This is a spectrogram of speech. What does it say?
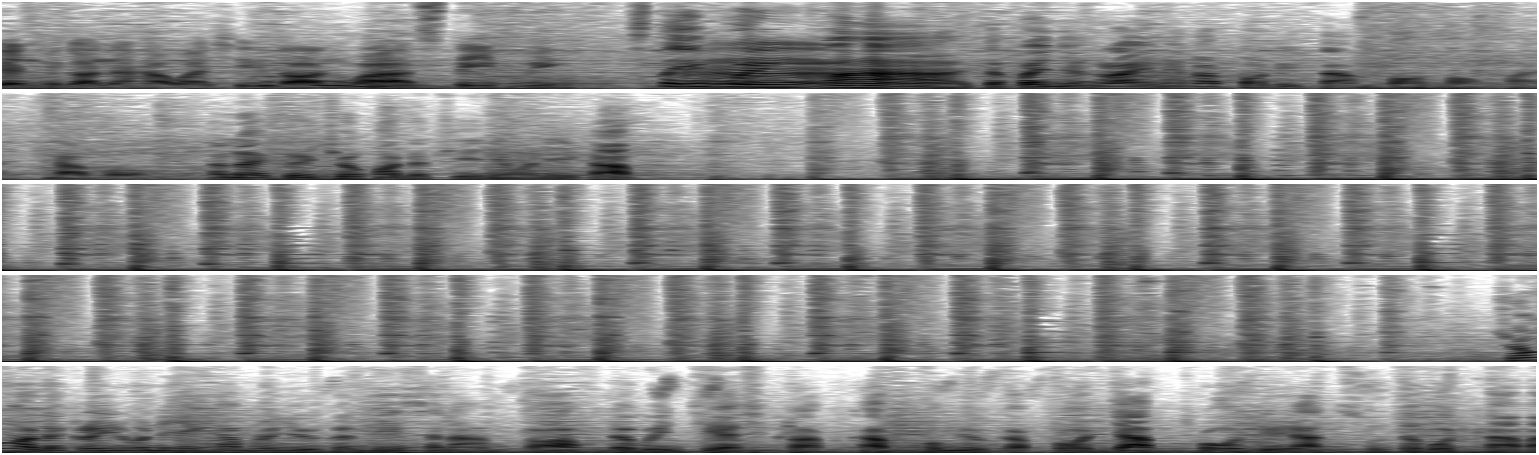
เกรินไว้ก่อนนะครับว่าชื่อตอนว่า Steve Wing Steve Wing อ่าจะเป็นอย่างไรนะครับ ต้องติดตามตอนต่อไปครับผมอันนั้นคือช่วง on the tee ในวันนี้ครับ ช่วง on the green วันนี้ครับเราอยู่กันที่สนามกอล์ฟ The Vintage Club ครับ ผมอยู่กับโปรจับโปรธิรัตน์สุตบุตรครับ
